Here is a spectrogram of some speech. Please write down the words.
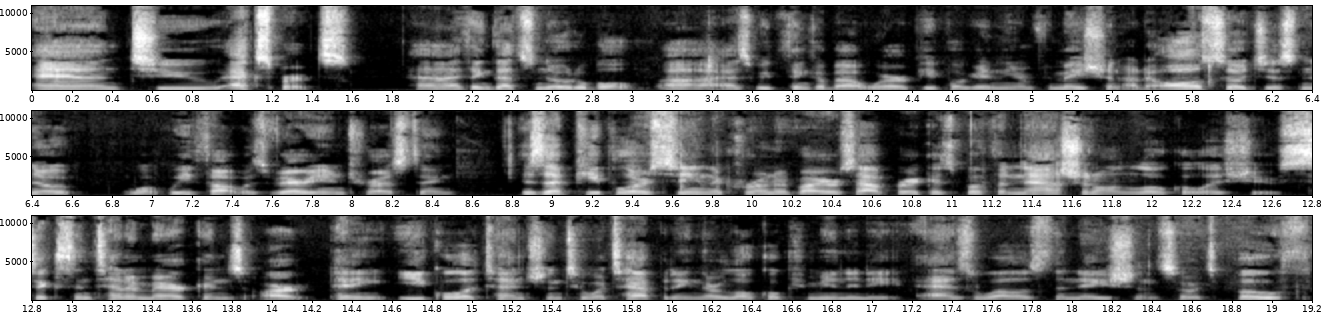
and to experts and I think that's notable uh, as we think about where people are getting the information. I'd also just note what we thought was very interesting is that people are seeing the coronavirus outbreak as both a national and local issue. Six in 10 Americans are paying equal attention to what's happening in their local community as well as the nation. So it's both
